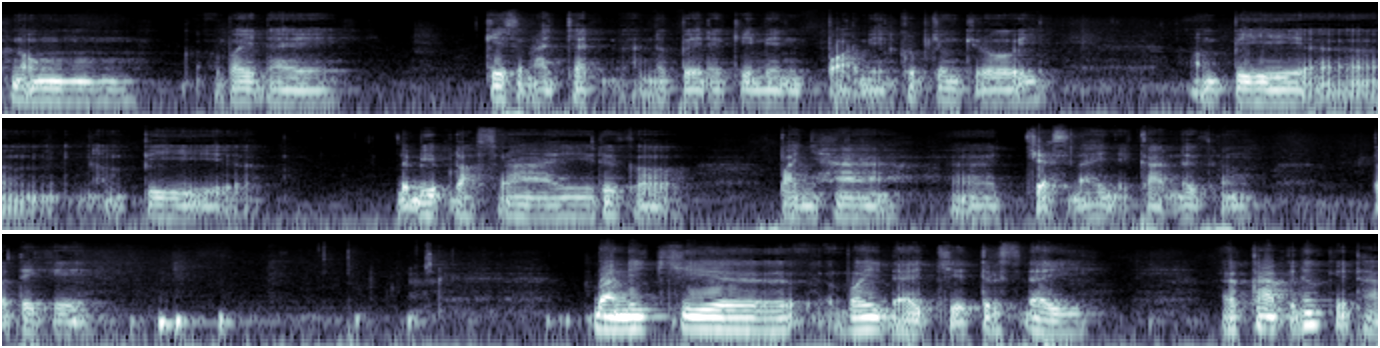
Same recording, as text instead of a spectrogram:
ក្នុងអ្វីដែលគេសម្រេចចិត្តនៅពេលដែលគេមានព័ត៌មានគ្រប់ជ្រុងជ្រោយ អំពីអំពីរបៀបដោះស្រាយឬក៏បញ្ហាជាក់ស្ដែងដែលកើតនៅក្នុងប្រទេសគេបាននេះជាអ្វីដែលជាទ្រឹស្ដីកើតពីនោះគេថា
